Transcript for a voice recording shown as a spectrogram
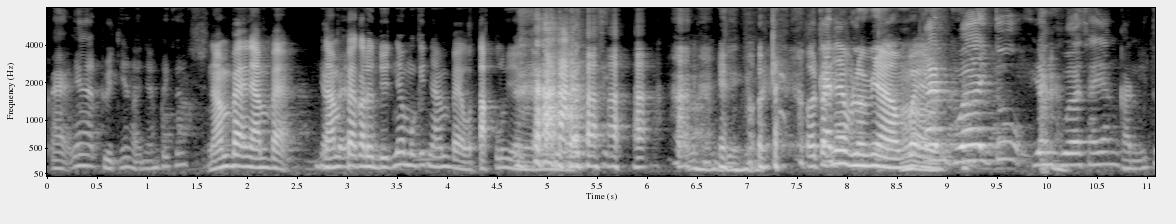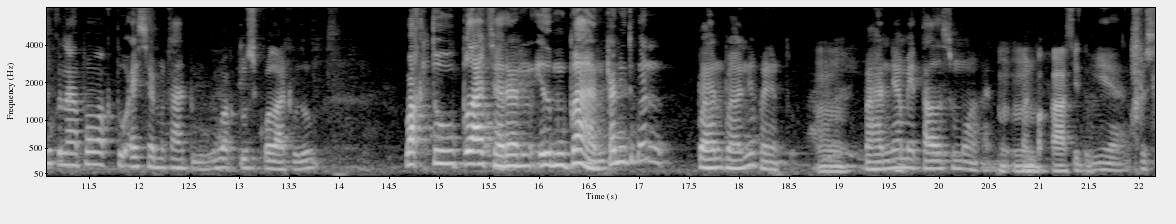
kayaknya duitnya nggak nyampe guys. Nyampe, nyampe. Nyampe kalau duitnya mungkin nyampe otak lu yang nyampe. Otaknya belum nyampe. kan gua itu yang gua sayangkan itu kenapa waktu SMK dulu waktu sekolah dulu waktu pelajaran ilmu bahan kan itu kan bahan-bahannya banyak tuh Hmm, bahannya metal semua kan mm-mm. Ban bekas itu. iya terus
